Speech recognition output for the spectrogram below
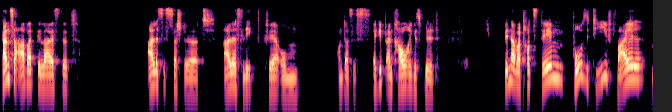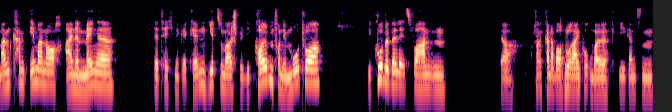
ganze Arbeit geleistet. Alles ist zerstört, alles liegt quer um und das ist, ergibt ein trauriges Bild bin aber trotzdem positiv, weil man kann immer noch eine Menge der Technik erkennen. Hier zum Beispiel die Kolben von dem Motor, die Kurbelwelle ist vorhanden. Ja, man kann aber auch nur reingucken, weil die ganzen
